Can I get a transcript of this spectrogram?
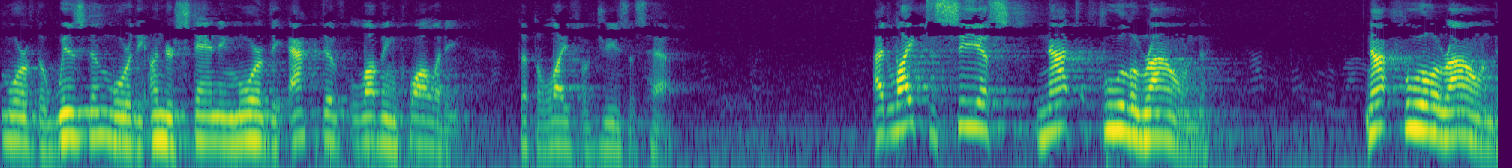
more of the wisdom, more of the understanding, more of the active, loving quality that the life of Jesus had. I'd like to see us not fool around. Not fool around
